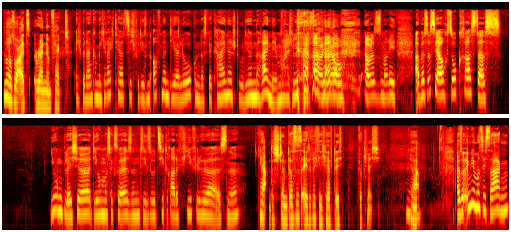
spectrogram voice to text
Nur so als random Fact. Ich bedanke mich recht herzlich für diesen offenen Dialog und dass wir keine Studien reinnehmen wollten. So, yo. Aber das ist Marie. Aber es ist ja auch so krass, dass Jugendliche, die homosexuell sind, die Suizidrate viel, viel höher ist, ne? Ja, das stimmt. Das ist echt richtig heftig. Wirklich. Ja. Also irgendwie muss ich sagen,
